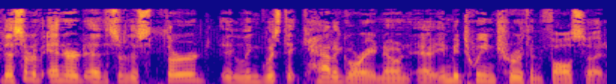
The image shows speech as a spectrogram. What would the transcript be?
this sort of entered uh, sort of this third linguistic category known uh, in between truth and falsehood.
